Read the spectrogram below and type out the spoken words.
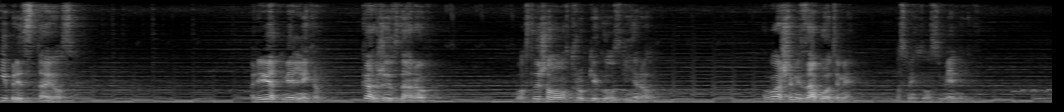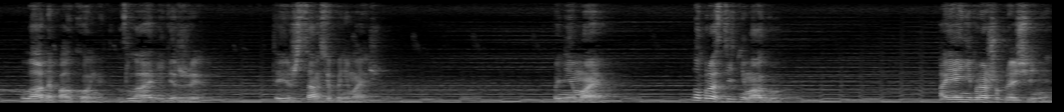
и представился. «Привет, Мельников. Как жив-здоров?» Услышал он в трубке голос генерала. «Вашими заботами», – усмехнулся Мельников. «Ладно, полковник, зла не держи. Ты же сам все понимаешь». «Понимаю. Но простить не могу». «А я не прошу прощения.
